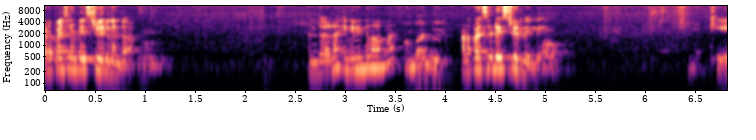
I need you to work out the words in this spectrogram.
അടപ്പായസിന് ടേസ്റ്റ് വരുന്നുണ്ടോ? എന്താണ്? എങ്ങനെയുണ്ടെന്ന് പറഞ്ഞാൽ നന്നായിട്ടുണ്ട്. അടപ്പായസിന് ടേസ്റ്റ് വരുന്നില്ലേ? ഓക്കേ.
